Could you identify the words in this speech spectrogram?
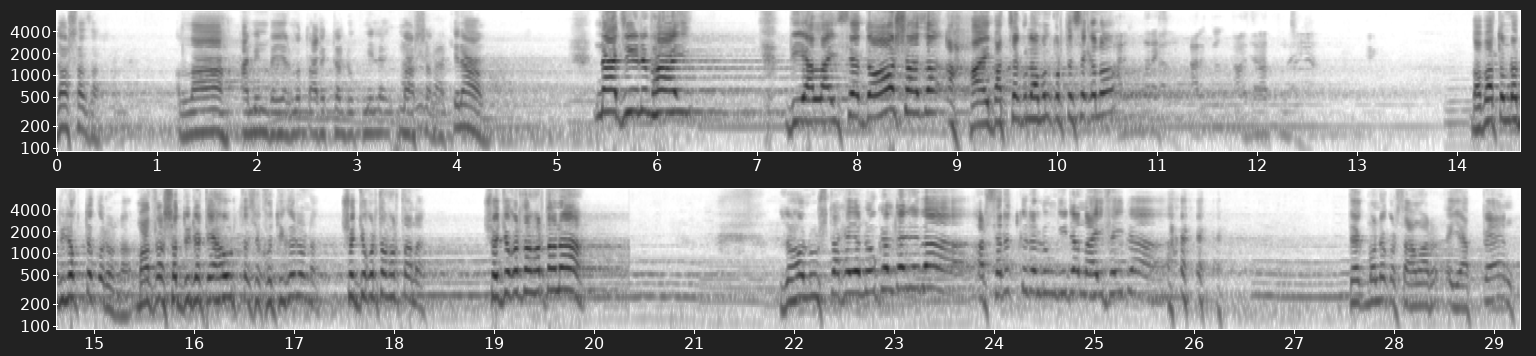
দশ হাজার। আল্লাহ আমিন ভাইয়ের মতো আরেকটা লুক মিলাই মার্শাল কি নাম? নাজির ভাই দিয়া লাইছে দশ হাজার হাই বাচ্চাগুলো এমন করতেছে কেন? বাবা তোমরা বিরক্ত করো না। মাদ্রাসার দুইটা টেহা উঠতেছে ক্ষতি করো না। সহ্য করতে পারতা না। সহ্য করতে পারতা না। যখন উষ্টা খাইয়া নৌকালটা নেবা আর সেরেত করে লুঙ্গিটা নাই ফাইবা। দেখ মনে করছে আমার ইয়া প্যান্ট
